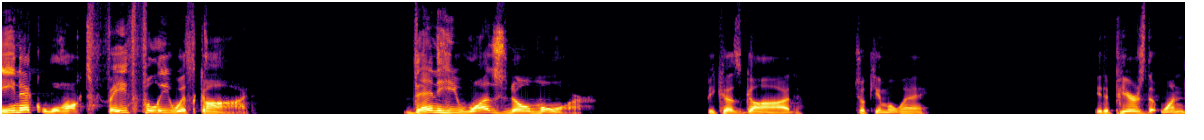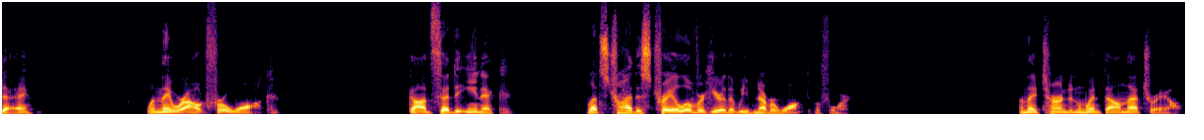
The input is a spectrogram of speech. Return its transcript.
Enoch walked faithfully with God. Then he was no more because God took him away. It appears that one day, when they were out for a walk, God said to Enoch, Let's try this trail over here that we've never walked before. And they turned and went down that trail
